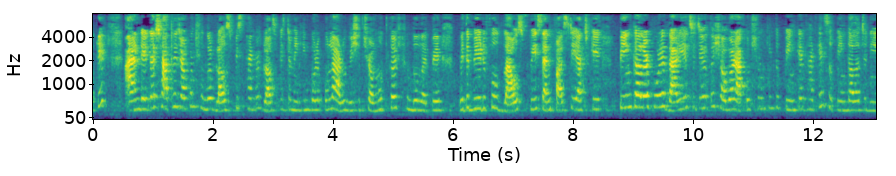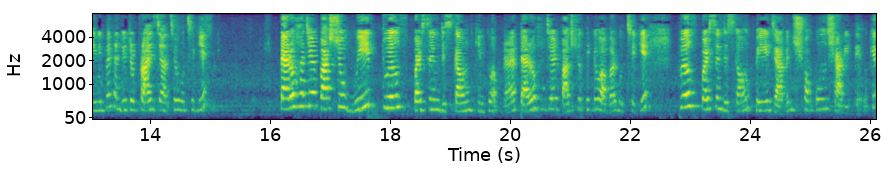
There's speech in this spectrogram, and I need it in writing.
ওকে অ্যান্ড এটার সাথে যখন সুন্দর ব্লাউজ পিস থাকবে ব্লাউজ পিসটা মেকিং করে পড়লে আরও বেশি চমৎকার সুন্দর লাগবে। With a beautiful blouse piece and ফার্স্টে আজকে পিঙ্ক কালার পরে দাঁড়িয়েছে যেহেতু সবার আকর্ষণ কিন্তু পিঙ্কে থাকে। সো পিঙ্ক কালারটা নিয়ে নেবেন অ্যান্ড এটার প্রাইস যাচ্ছে হচ্ছে গিয়ে তেরো হাজার পাঁচশো উইথ টুয়েলভ পার্সেন্ট ডিসকাউন্ট কিন্তু আপনারা তেরো হাজার পাঁচশো থেকেও আবার হচ্ছে গিয়ে টুয়েলভ পার্সেন্ট ডিসকাউন্ট পেয়ে যাবেন সকল শাড়িতে ওকে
